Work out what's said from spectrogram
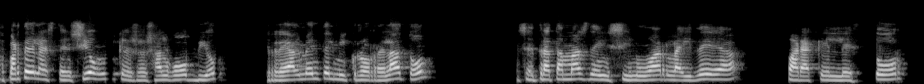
Aparte de la extensión, que eso es algo obvio, realmente el microrelato se trata más de insinuar la idea para que el lector,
